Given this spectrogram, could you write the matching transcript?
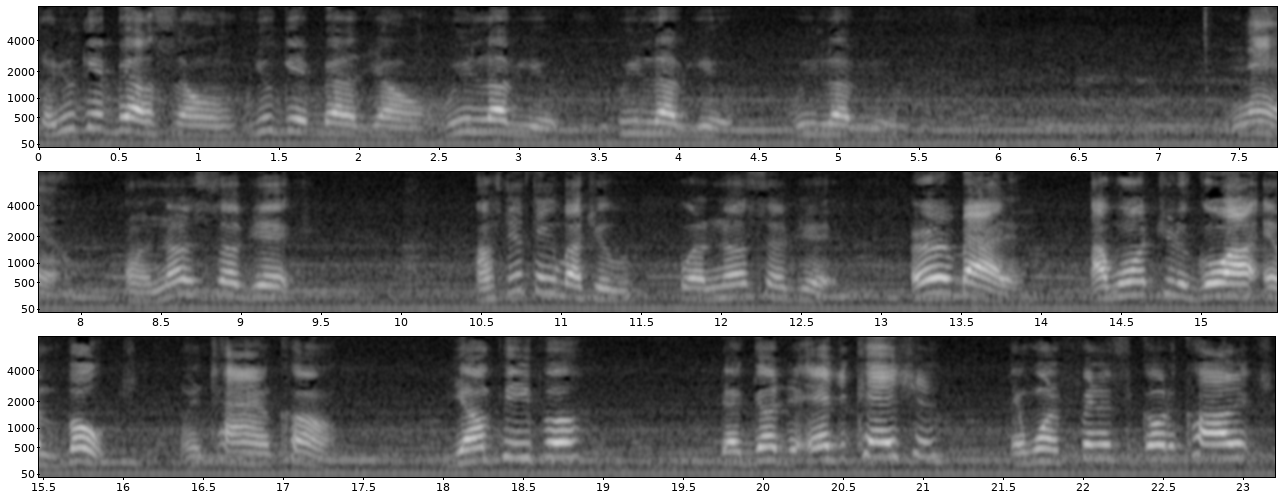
So you get better soon. You get better, Joan. We love you. We love you. We love you. Now, on another subject, I'm still thinking about you with another subject. Everybody, I want you to go out and vote when time comes. Young people that got the education and want to finish to go to college,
